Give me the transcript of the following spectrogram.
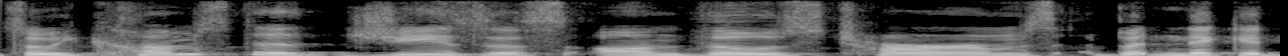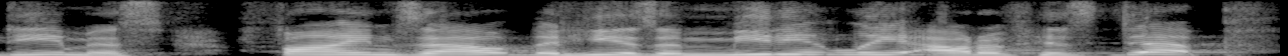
So he comes to Jesus on those terms, but Nicodemus finds out that he is immediately out of his depth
